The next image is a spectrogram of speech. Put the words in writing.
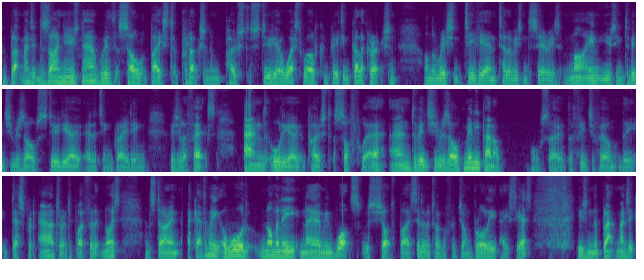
Some Blackmagic design news now with Seoul based production and post studio Westworld completing colour correction on the recent TVN television series Mine using DaVinci Resolve Studio, editing, grading, visual effects, and audio post software, and DaVinci Resolve Mini Panel. Also, the feature film The Desperate Hour, directed by Philip Noyce and starring Academy Award nominee Naomi Watts, was shot by cinematographer John Brawley, ACS, using the Blackmagic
